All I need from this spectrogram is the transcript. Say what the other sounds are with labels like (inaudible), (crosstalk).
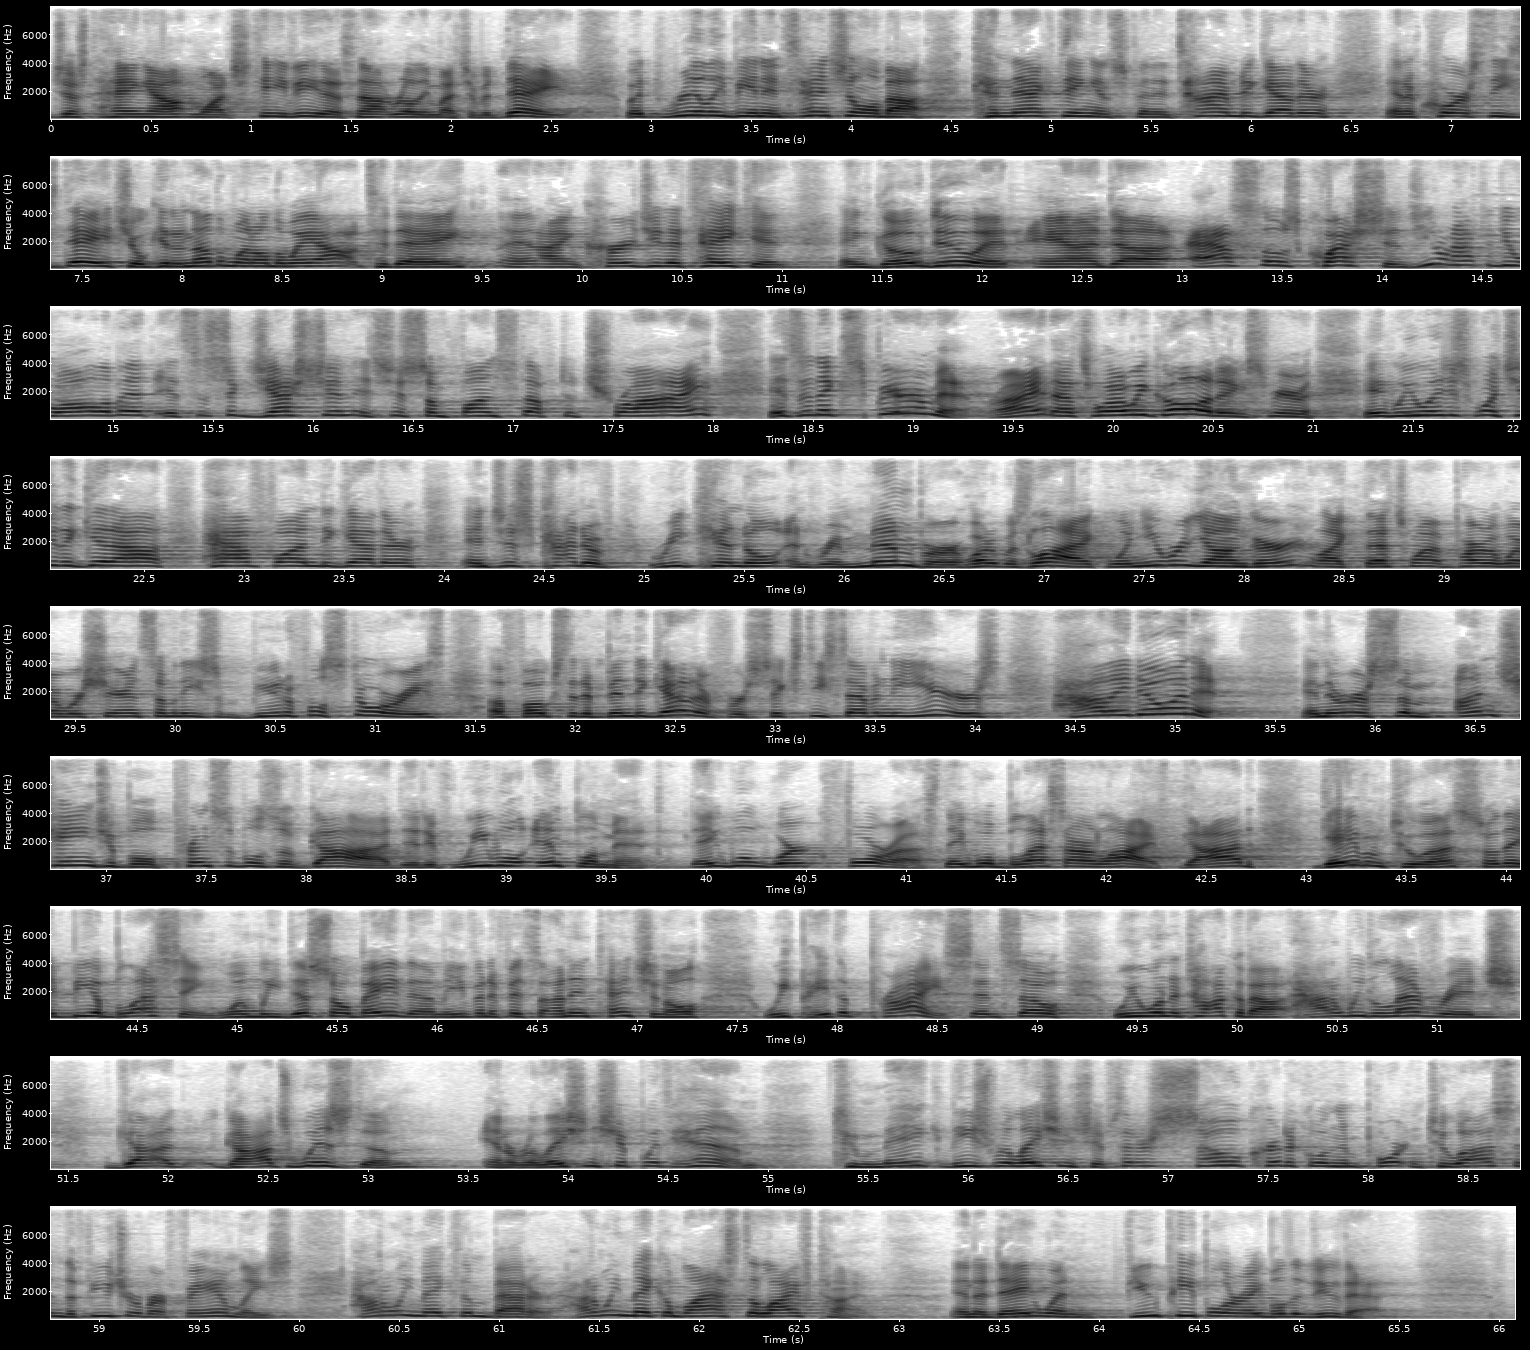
just hang out and watch TV, that's not really much of a date, but really being intentional about connecting and spending time together. And of course, these dates, you'll get another one on the way out today, and I encourage you to take it and go do it and uh, ask those questions. You don't have to do all of it, it's a suggestion, it's just some fun stuff to try. It's an experiment, right? That's why we call it an experiment. We just want you to get out, have fun together, and just kind of rekindle and remember what it was like when you were younger. Like, that's why part of why we're sharing some of these beautiful stories of folks that have been together for 60, 70 years. How are they doing it? And there are some unchangeable principles of God that if we will implement, they will work for us. They will bless our life. God gave them to us so they'd be a blessing. When we disobey them, even if it's unintentional, we pay the price. And so we want to talk about how do we leverage God, God's wisdom in a relationship with Him to make these relationships that are so critical and important to us and the future of our families, how do we make them better? How do we make them last a lifetime in a day when few people are able to do that?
